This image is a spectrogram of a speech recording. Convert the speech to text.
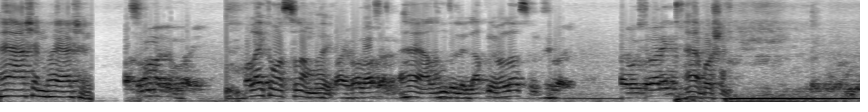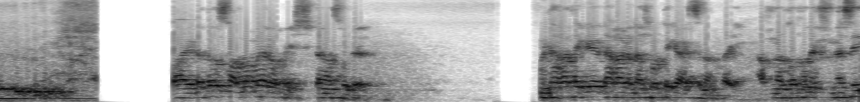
হ্যাঁ আসেন ভাই আসেন। আসসালামু আলাইকুম ভাই। ওয়ালাইকুম আসসালাম ভাই। ভাই ভালো আছেন? হ্যাঁ আলহামদুলিল্লাহ আপনি ভালো আছেন? জি ভাই। ভাই বসতে পারি? হ্যাঁ বসেন। ভাই এটা তো সালমান ভাইয়ের অফিস ট্রান্সপোর্টের। ঢাকা থেকে ঢাকা ট্রান্সপোর্ট থেকে আসছিলাম ভাই। আপনার কথা অনেক শুনেছি।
